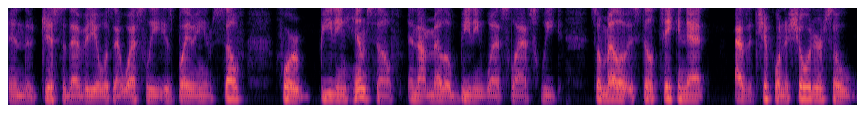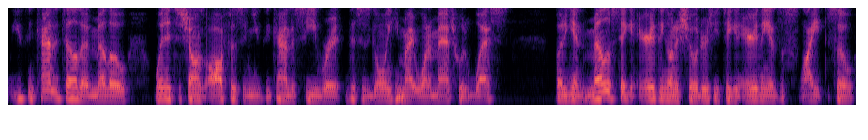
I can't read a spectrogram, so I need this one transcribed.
And the gist of that video was that Wesley is blaming himself for beating himself and not Melo beating Wes last week. So Melo is still taking that as a chip on the shoulder. So you can kind of tell that Melo went into Shawn's office and you can kind of see where this is going. He might want to match with Wes. But again, Melo's taking everything on his shoulders. He's taking everything as a slight. So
